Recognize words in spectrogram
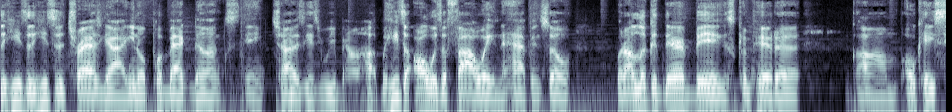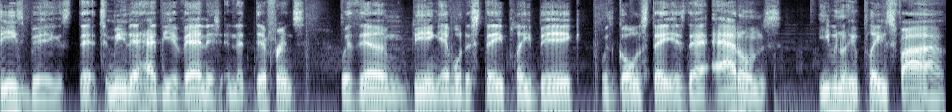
a, he's a he's a trash guy. You know, put back dunks and tries to get rebound, but he's always a foul waiting to happen. So when I look at their bigs compared to um, OKC's bigs, that to me they had the advantage, and the difference with them being able to stay play big with Golden State is that Adams, even though he plays five,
